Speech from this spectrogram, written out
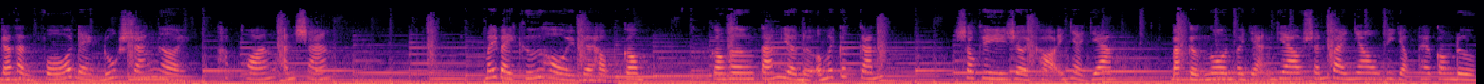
cả thành phố đèn đuốc sáng ngời, thoáng ánh sáng. Máy bay khứ hồi về Hồng Kông, còn hơn 8 giờ nữa mới cất cánh sau khi rời khỏi nhà giam, bà Cận Ngôn và Giảng Giao sánh vai nhau đi dọc theo con đường,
